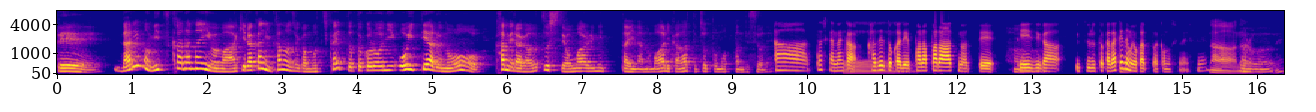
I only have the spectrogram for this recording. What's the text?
誰も見つからないまま明らかに彼女が持ち帰ったところに置いてあるのをカメラが映してお回りみたいなのもありかなってちょっと思ったんですよね。ああ、確かになんか風とかでパラパラってなってうんページが映るとかだけでもよかったかもしれないですね。ああ、なるほどね。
